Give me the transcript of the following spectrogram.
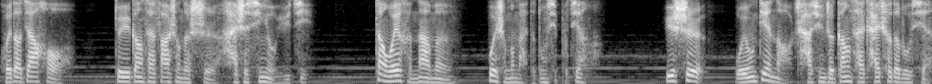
回到家后，对于刚才发生的事还是心有余悸，但我也很纳闷，为什么买的东西不见了。于是，我用电脑查询着刚才开车的路线，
